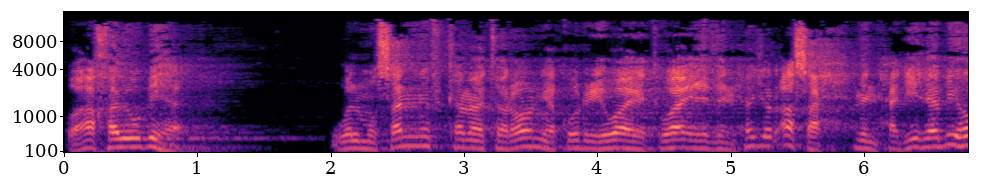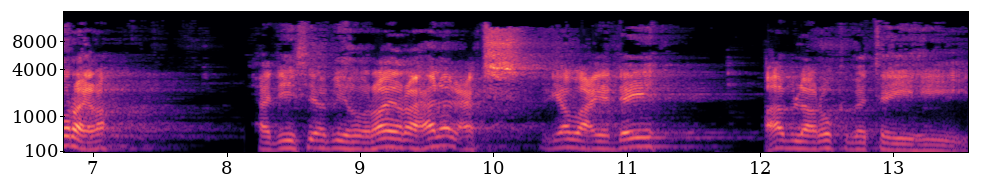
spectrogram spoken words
وأخذوا بها. والمصنف كما ترون يقول رواية وائل بن حجر أصح من حديث أبي هريرة. حديث أبي هريرة على العكس يضع يديه قبل ركبتيه.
